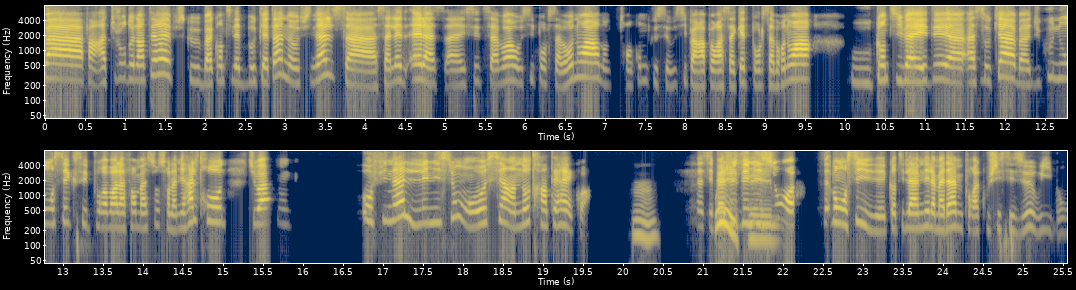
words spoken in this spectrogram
pas, enfin, a toujours de l'intérêt puisque bah quand il aide Bo-Katan, au final, ça, ça l'aide elle à, à essayer de savoir aussi pour le sabre noir. Donc tu te rends compte que c'est aussi par rapport à sa quête pour le sabre noir. Ou quand il va aider à Ahsoka, bah du coup nous on sait que c'est pour avoir l'information sur l'amiral Trône, tu vois. Donc, au final, les missions ont aussi un autre intérêt, quoi. Mhm. Ça, C'est pas juste des missions. euh, Bon, si, quand il a amené la madame pour accoucher ses œufs, oui, bon,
